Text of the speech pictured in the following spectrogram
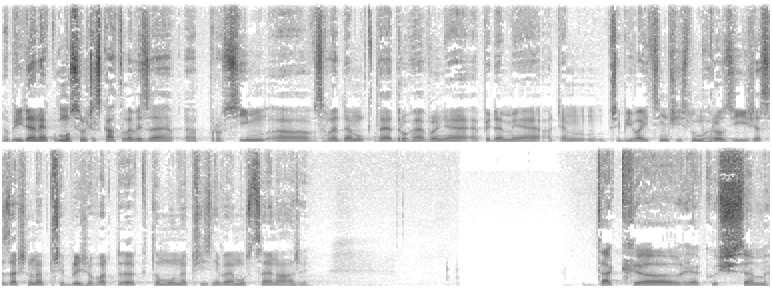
Dobrý den, jako Musil Česká televize. Eh, prosím, eh, vzhledem k té druhé vlně epidemie a těm přibývajícím číslům hrozí, že se začneme přibližovat eh, k tomu nepříznivému scénáři? Tak, jak už jsem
